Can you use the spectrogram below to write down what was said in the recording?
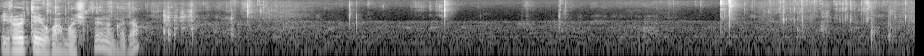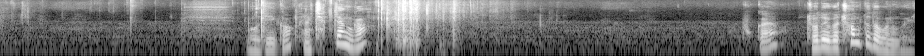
이럴 때 요거 한 번씩 쓰는 거죠. 뭐지 이거? 그냥 책자인가? 볼까요? 저도 이거 처음 뜯어보는 거예요.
